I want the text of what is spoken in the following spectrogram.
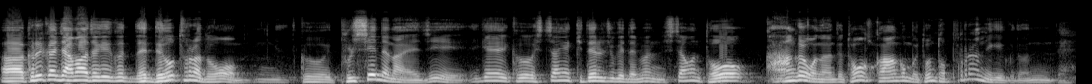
아 그러니까 이제 아마 저기 그 내, 내놓더라도 음, 그 불시에 내놔야지 이게 그 시장에 기대를 주게 되면 시장은 더 강한 걸 원하는데 더 강한 건 뭐 돈 더 풀으라는 얘기거든. 네.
